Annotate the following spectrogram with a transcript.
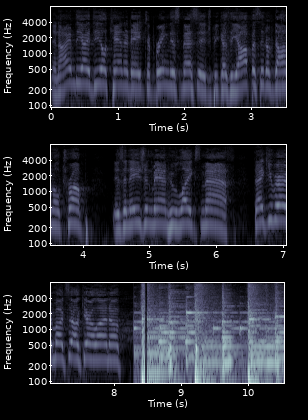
And I'm the ideal candidate to bring this message because the opposite of Donald Trump is an Asian man who likes math. Thank you very much, South Carolina. Thank you.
